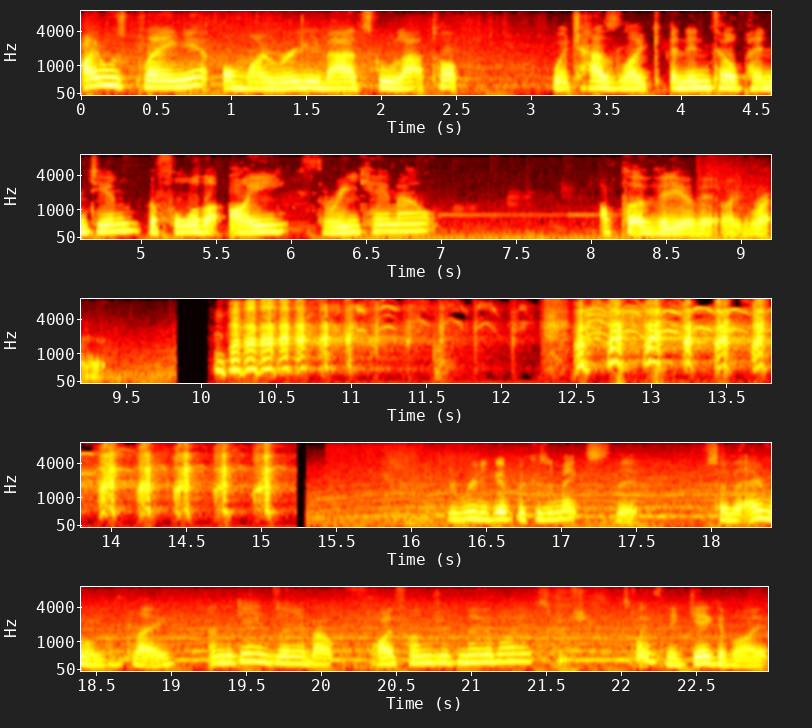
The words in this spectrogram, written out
I was playing it on my really bad school laptop, which has like an Intel Pentium before the i3 came out. I'll put a video of it like right here. It's really good because it makes it so that everyone can play, and the game's only about 500 megabytes, which it's not even a gigabyte.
